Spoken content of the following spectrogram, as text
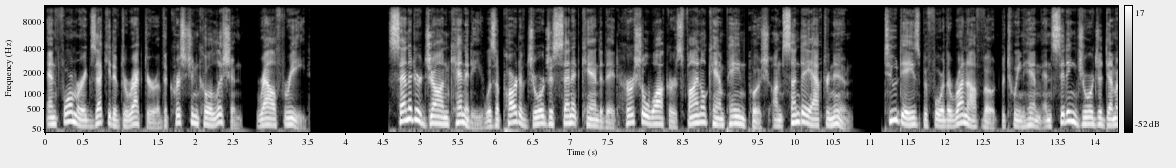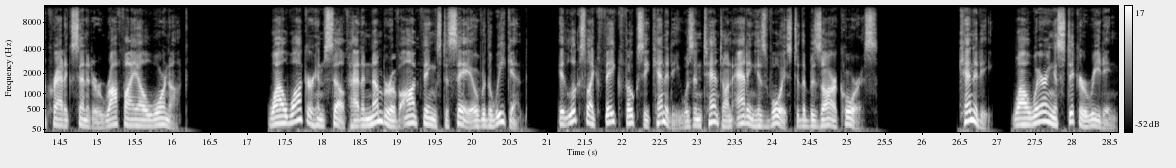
and former executive director of the Christian Coalition, Ralph Reed. Senator John Kennedy was a part of Georgia Senate candidate Herschel Walker's final campaign push on Sunday afternoon, two days before the runoff vote between him and sitting Georgia Democratic Senator Raphael Warnock. While Walker himself had a number of odd things to say over the weekend, it looks like fake folksy Kennedy was intent on adding his voice to the bizarre chorus. Kennedy, while wearing a sticker reading,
